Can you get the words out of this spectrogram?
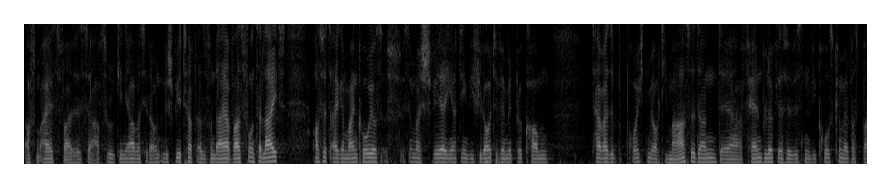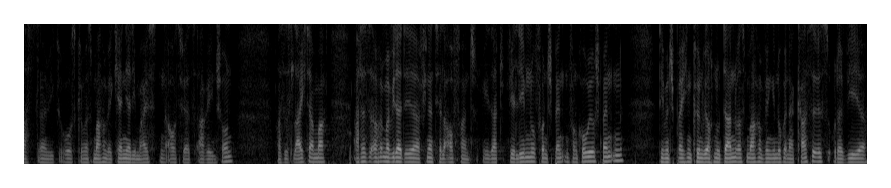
Auf dem Eis war das ja absolut genial, was ihr da unten gespielt habt. Also von daher war es für uns leicht. Auswärts allgemein Choreos ist immer schwer, je nachdem, wie viele Leute wir mitbekommen. Teilweise bräuchten wir auch die Maße dann der Fanblöcke, dass wir wissen, wie groß können wir etwas basteln, wie groß können wir es machen. Wir kennen ja die meisten Auswärtsarenen schon was es leichter macht. Aber das ist auch immer wieder der finanzielle Aufwand. Wie gesagt, wir leben nur von Spenden, von Choreo-Spenden. Dementsprechend können wir auch nur dann was machen, wenn genug in der Kasse ist oder wir,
